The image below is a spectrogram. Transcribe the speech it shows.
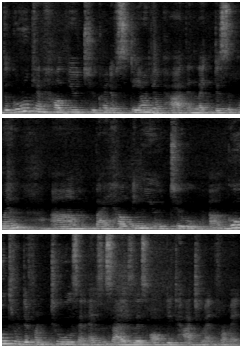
the guru can help you to kind of stay on your path and like discipline um, by helping you to uh, go through different tools and exercises of detachment from it.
